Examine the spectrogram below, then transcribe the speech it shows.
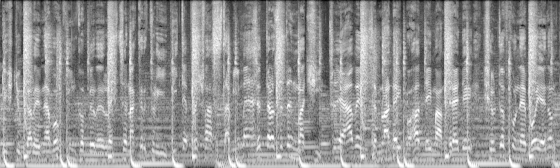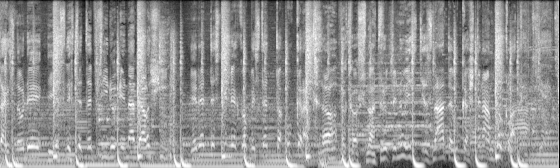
Když ťukali na okýnko, byli lehce nakrklí. Víte, proč vás stavíme? Zeptal se ten mladší. Co já vím, jsem mladý, bohatý, mám dready. Šiltovku nebo jenom tak z nudy? Jestli chcete, přijdu i na další. Jedete s tím, jako byste to ukrad No, to snad rutinu jistě znáte, ukažte nám doklad. Jeď,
